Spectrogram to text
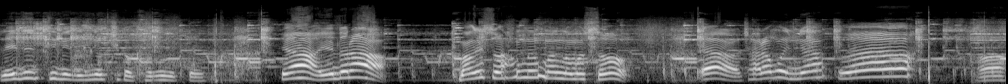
레드팀의 능력치가 강해졌대. 야 얘들아! 망했어. 한 명만 남았어. 야 잘하고 있냐? 으아. 아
